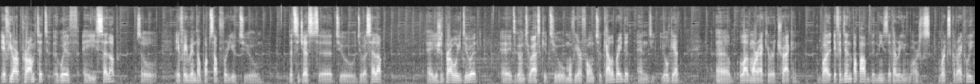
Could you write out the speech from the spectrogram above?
if you are prompted with a setup, so if a window pops up for you to that suggests uh, to do a setup, uh, you should probably do it. Uh, it's going to ask you to move your phone to calibrate it, and you'll get uh, a lot more accurate tracking. But if it didn't pop up, that means that everything works works correctly,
